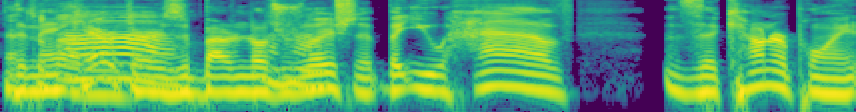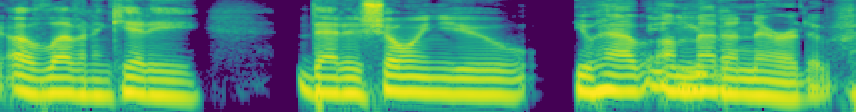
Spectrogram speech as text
That's the main about- character is Ah. about an adulterous Uh-huh. relationship, but you have the counterpoint of Levin and Kitty that is showing you You have a meta narrative.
